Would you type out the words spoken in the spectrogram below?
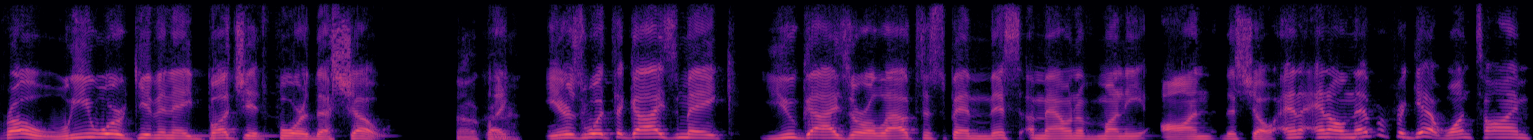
bro, we were given a budget for the show. Okay. Like, here's what the guys make. You guys are allowed to spend this amount of money on the show. And and I'll never forget one time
